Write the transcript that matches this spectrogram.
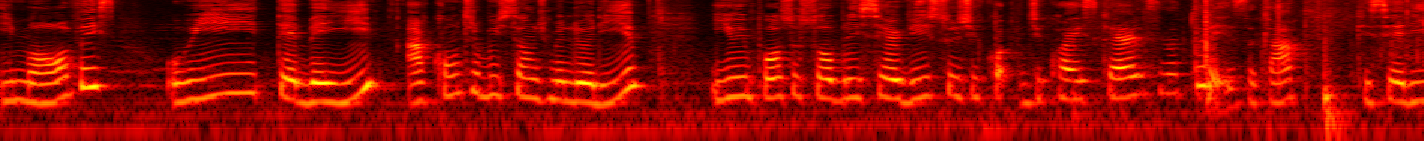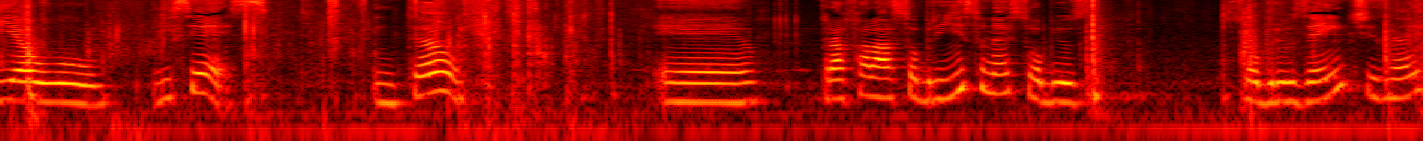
imóveis, o ITBI, a contribuição de melhoria e o imposto sobre serviços de, de quaisquer natureza, tá? Que seria o ICS. Então, é, para falar sobre isso, né, sobre os, sobre os entes, né,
